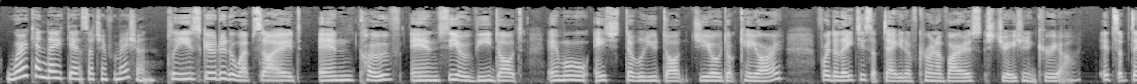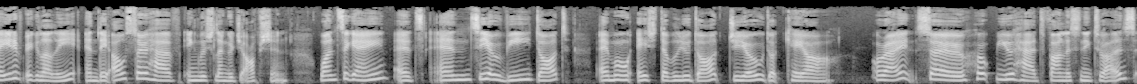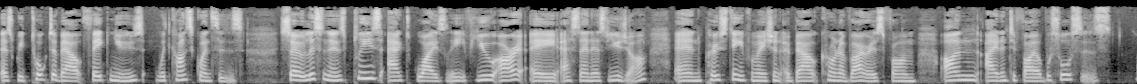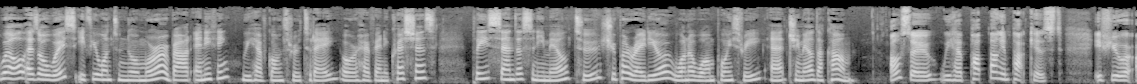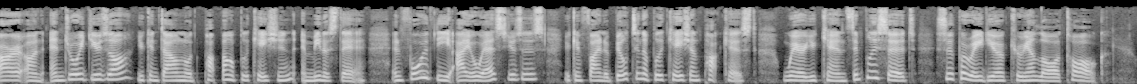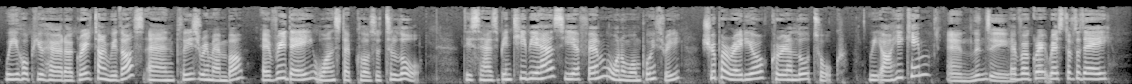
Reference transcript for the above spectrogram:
where can they get such information? Please go to the website ncov, ncov.mohw.go.kr for the latest update of coronavirus situation in Korea. It's updated regularly and they also have English language option. Once again, it's ncov.mohw.go.kr. Alright, so hope you had fun listening to us as we talked about fake news with consequences. So listeners, please act wisely if you are a SNS user and posting information about coronavirus from unidentifiable sources. Well, as always, if you want to know more about anything we have gone through today or have any questions, please send us an email to superradio101.3 at gmail.com. Also, we have Podbbang and Podcast. If you are an Android user, you can download Podbbang application and meet us there. And for the iOS users, you can find a built-in application podcast where you can simply search Super Radio Korean Law Talk. We hope you had a great time with us and please remember, every day one step closer to law. This has been TBS EFM 101.3 Super Radio Korean Law Talk. We are Hee Kim. And Lindsay. Have a great rest of the day.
